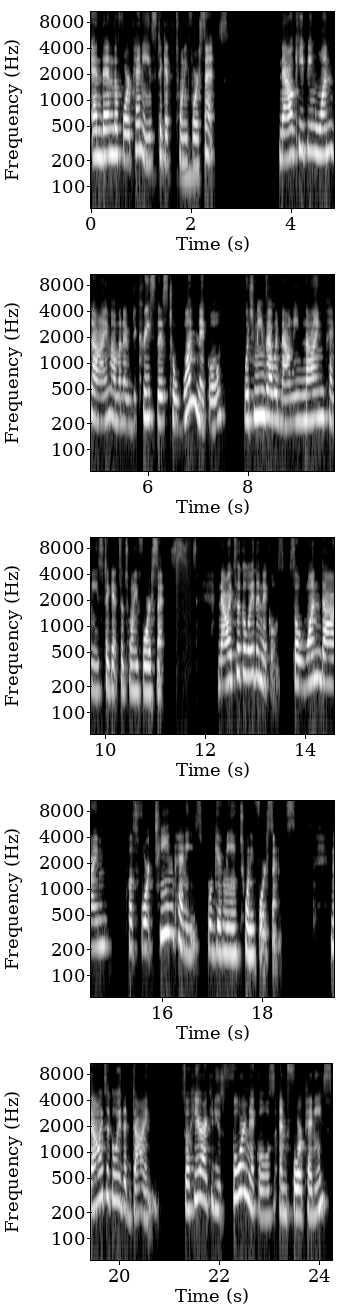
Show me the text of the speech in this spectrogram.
and then the four pennies to get the 24 cents. Now keeping one dime, I'm gonna decrease this to one nickel, which means I would now need nine pennies to get to 24 cents. Now I took away the nickels. So one dime plus 14 pennies will give me 24 cents. Now I took away the dime. So here I could use four nickels and four pennies,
